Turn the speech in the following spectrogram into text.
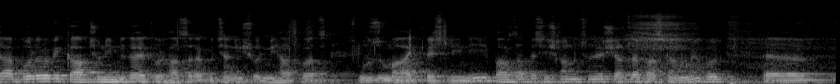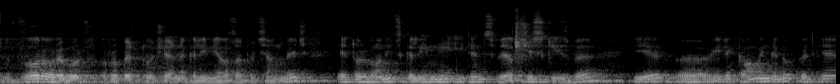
դա բոլորովին կապ չունի նրա հետ, որ հասարակության ինչ-որ մի հատված ուզում է այդպես լինի, պարզապես իշխանությունները շատ լավ հասկանում են, որ որ օրը որ Ռոբերտ Քոչարյանը կլինի ազատության մեջ, այդ օրվանից կլինի իրենց վերջի սկիզբը եւ իրենք ամեն գնով պետք է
